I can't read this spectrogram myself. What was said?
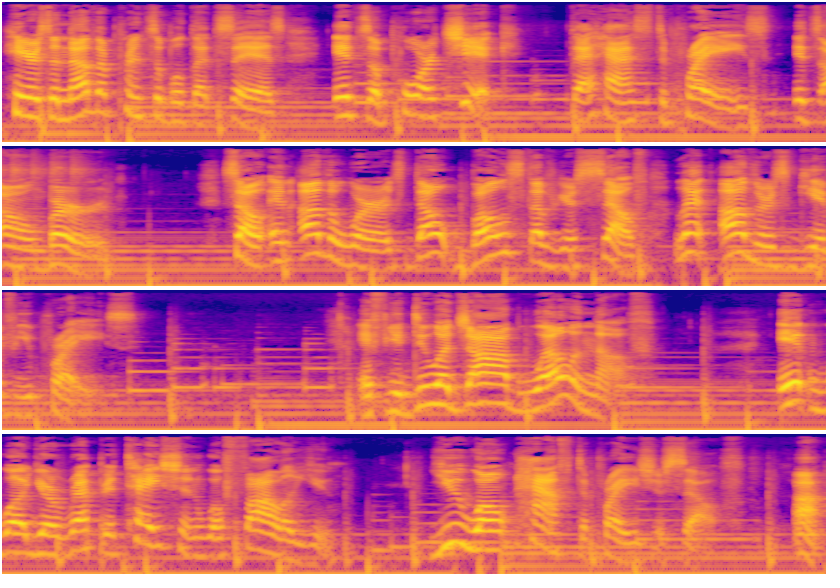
Here's another principle that says it's a poor chick that has to praise its own bird. So, in other words, don't boast of yourself. Let others give you praise. If you do a job well enough, it will your reputation will follow you. You won't have to praise yourself. Ah,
